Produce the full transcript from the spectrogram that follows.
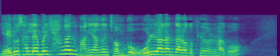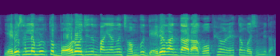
예루살렘을 향한 방향은 전부 올라간다라고 표현을 하고 예루살렘으로부터 멀어지는 방향은 전부 내려간다라고 표현을 했던 것입니다.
